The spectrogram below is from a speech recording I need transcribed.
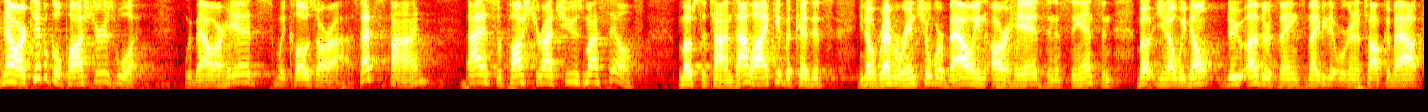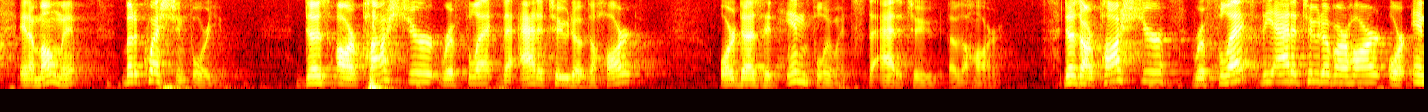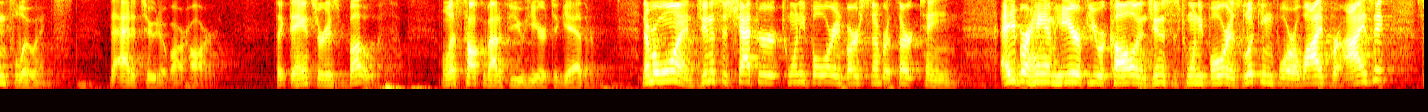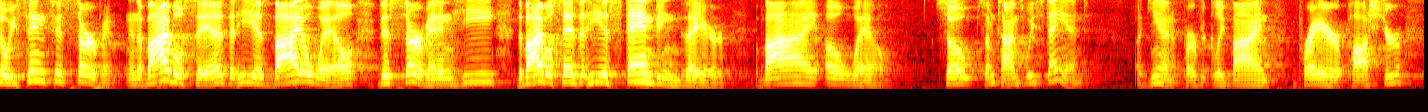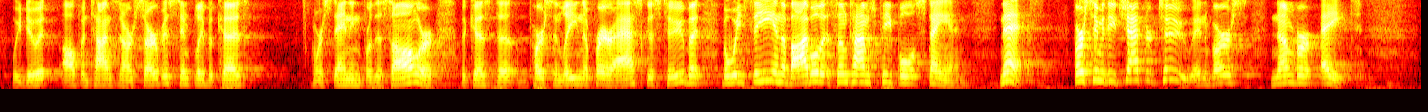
Now, our typical posture is what? We bow our heads, we close our eyes. That's fine. That's the posture I choose myself most of the times. I like it because it's, you know, reverential. We're bowing our heads in a sense. And, but, you know, we don't do other things maybe that we're going to talk about in a moment. But a question for you Does our posture reflect the attitude of the heart or does it influence the attitude of the heart? Does our posture reflect the attitude of our heart or influence the attitude of our heart? Think the answer is both. Well, let's talk about a few here together. Number one, Genesis chapter 24 and verse number 13. Abraham, here, if you recall, in Genesis 24, is looking for a wife for Isaac, so he sends his servant. And the Bible says that he is by a well, this servant, and he, the Bible says that he is standing there by a well. So sometimes we stand. Again, a perfectly fine prayer posture. We do it oftentimes in our service simply because we're standing for the song or because the person leading the prayer asked us to, but, but we see in the Bible that sometimes people stand. Next, 1 Timothy chapter 2 and verse number 8.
